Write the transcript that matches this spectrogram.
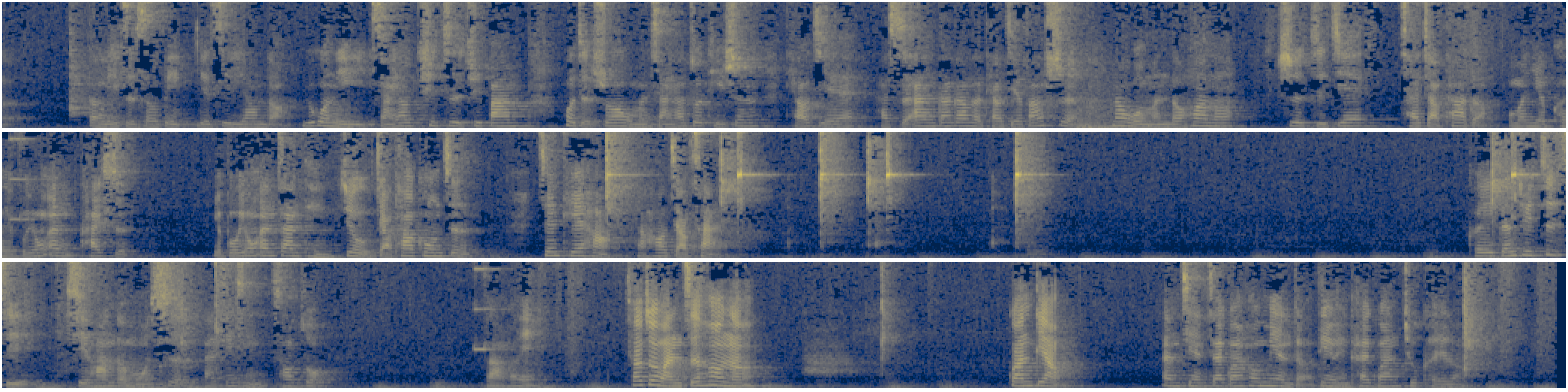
等离子手柄也是一样的。如果你想要去痣、去斑，或者说我们想要做提升、调节，还是按刚刚的调节方式，那我们的话呢是直接踩脚踏的。我们也可以不用按开始，也不用按暂停，就脚踏控制，先贴好，然后脚踩。可以根据自己喜欢的模式来进行操作。返回，操作完之后呢，关掉，按键，再关后面的电源开关就可以了。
